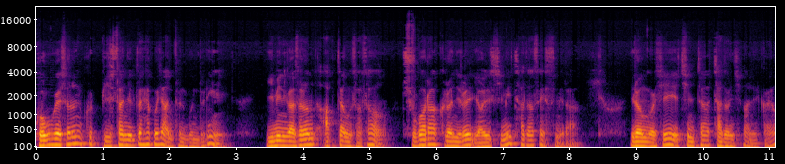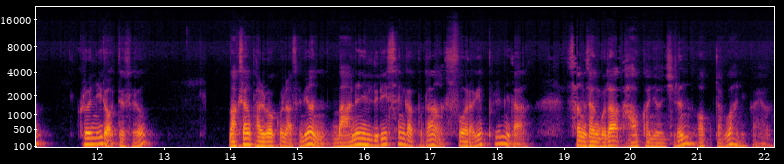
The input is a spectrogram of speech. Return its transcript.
고국에서는 그 비슷한 일도 해보지 않던 분들이 이민 가서는 앞장서서 죽어라 그런 일을 열심히 찾아서 했습니다. 이런 것이 진짜 자존심 아닐까요? 그런 일이 어때서요? 막상 발벗고 나서면 많은 일들이 생각보다 수월하게 풀립니다. 상상보다 가혹한 현실은 없다고 하니까요.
